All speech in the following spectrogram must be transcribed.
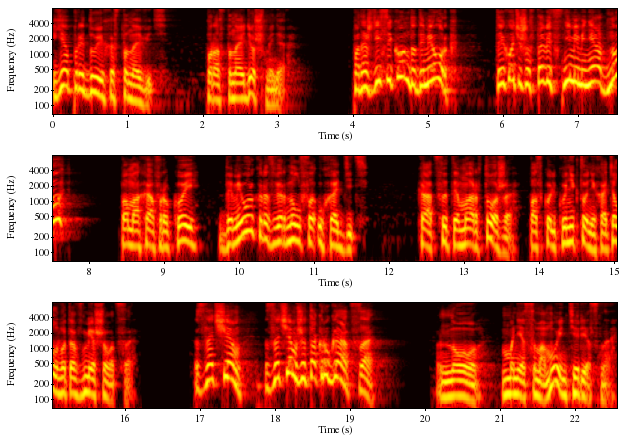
я приду их остановить. Просто найдешь меня. «Подожди секунду, Демиург! Ты хочешь оставить с ними меня одну?» Помахав рукой, Демиург развернулся уходить. Кацит и Мар тоже, поскольку никто не хотел в это вмешиваться. «Зачем? Зачем же так ругаться?» «Ну, мне самому интересно.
